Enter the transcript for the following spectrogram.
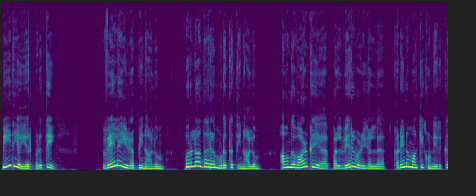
பீதியை ஏற்படுத்தி வேலை இழப்பினாலும் பொருளாதார முடக்கத்தினாலும் அவங்க வாழ்க்கையை பல்வேறு வழிகளில் கடினமாக்கி கொண்டிருக்க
